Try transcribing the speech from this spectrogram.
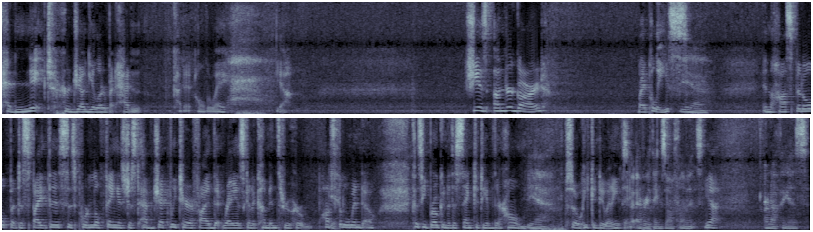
had nicked her jugular but hadn't cut it all the way. Yeah. She is under guard by police Yeah. in the hospital. But despite this, this poor little thing is just abjectly terrified that Ray is going to come in through her hospital Yeah. window because he broke into the sanctity of their home. Yeah. So he could do anything. But everything's off limits. Yeah. Or nothing is.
